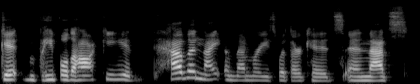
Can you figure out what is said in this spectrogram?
get people to hockey and have a night of memories with their kids, and that's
